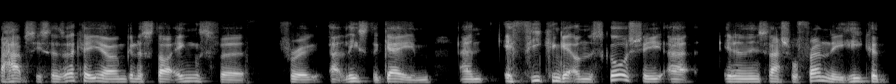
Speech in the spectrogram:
perhaps he says, okay, you know I'm going to start Ings for for a, at least a game, and if he can get on the score sheet at in an international friendly, he could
